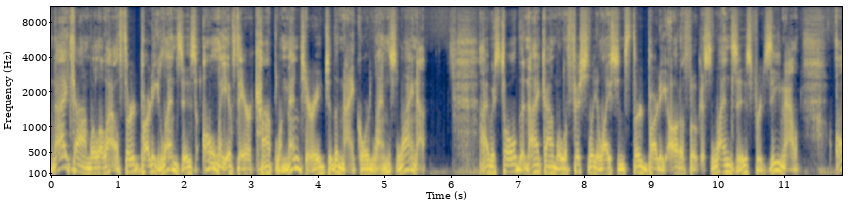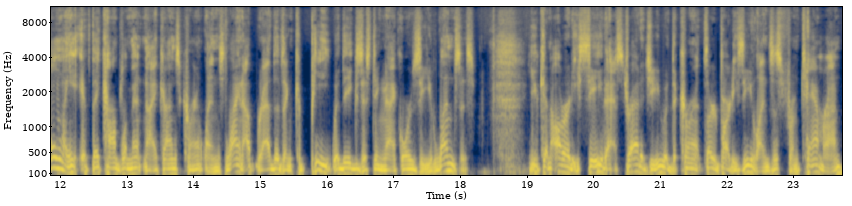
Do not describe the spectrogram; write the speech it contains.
Nikon will allow third party lenses only if they are complementary to the Nikkor lens lineup. I was told that Nikon will officially license third party autofocus lenses for Z mount only if they complement Nikon's current lens lineup rather than compete with the existing Nikkor Z lenses. You can already see that strategy with the current third party Z lenses from Tamron.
